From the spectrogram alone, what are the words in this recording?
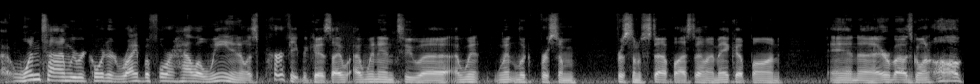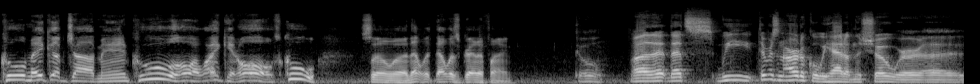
uh, one time we recorded right before Halloween, and it was perfect because I, I went into uh, I went went looked for some for some stuff last time I had makeup on, and uh, everybody was going, "Oh, cool makeup job, man! Cool! Oh, I like it! Oh, it's cool!" So uh, that was that was gratifying. Cool. Well, that, that's we. There was an article we had on the show where uh,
